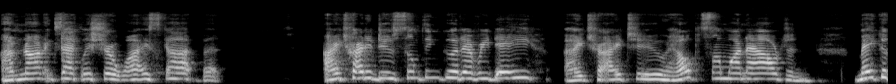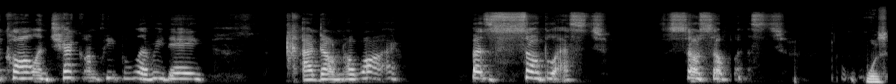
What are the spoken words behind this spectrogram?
I'm not exactly sure why, Scott, but I try to do something good every day. I try to help someone out and make a call and check on people every day. I don't know why, but so blessed. So, so blessed. Was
